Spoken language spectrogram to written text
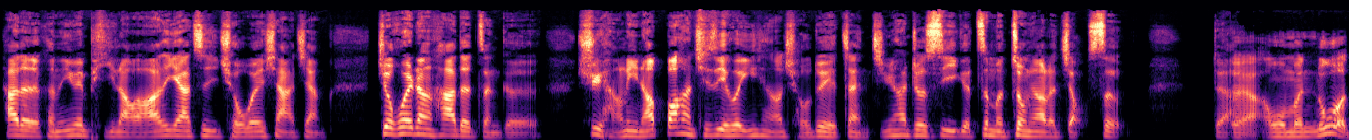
他的可能因为疲劳啊，他的压制球威下降，就会让他的整个续航力，然后包含其实也会影响到球队的战绩，因为他就是一个这么重要的角色，对啊，对啊，我们如果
